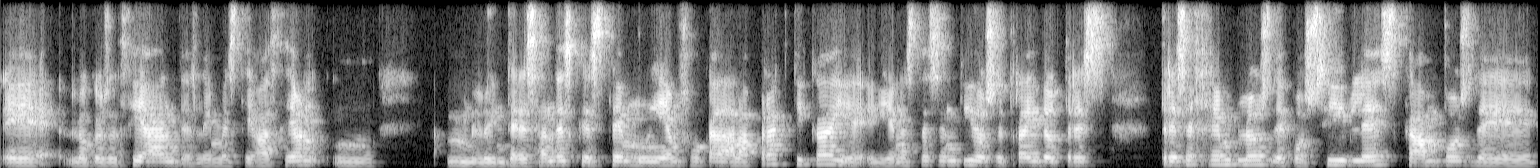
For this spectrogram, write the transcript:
eh, lo que os decía antes, la investigación, mm, mm, lo interesante es que esté muy enfocada a la práctica y, en este sentido os he traído tres, ejemplos de posibles campos de,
